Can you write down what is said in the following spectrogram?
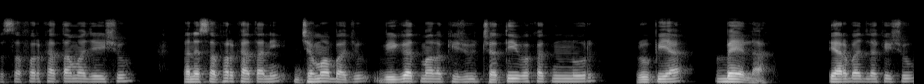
તો સફર ખાતામાં જઈશું અને સફર ખાતાની જમા બાજુ વિગતમાં લખીશું જતી વખતનું નૂર રૂપિયા બે લાખ. ત્યારબાદ લખીશું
